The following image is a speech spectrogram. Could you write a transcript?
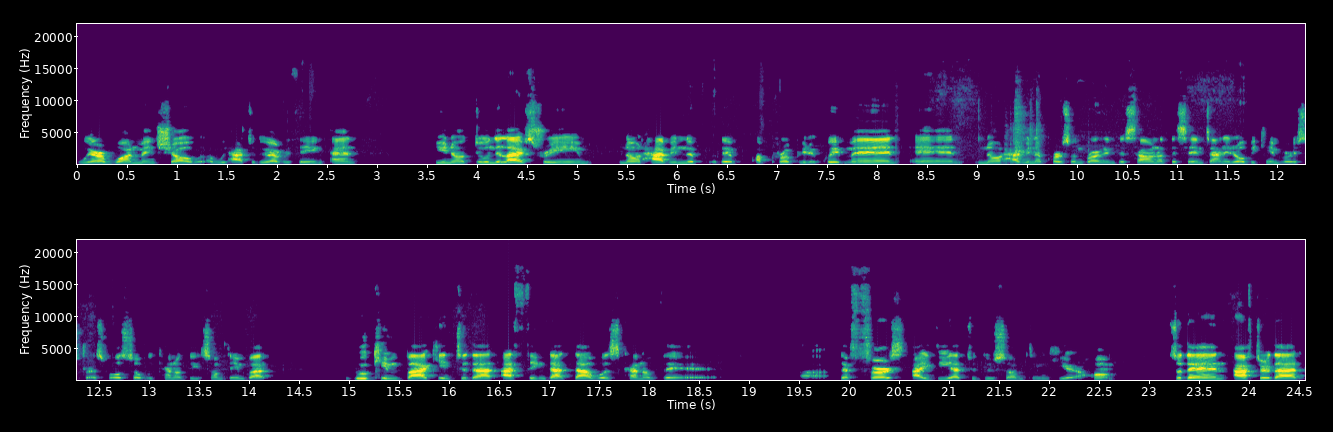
we are a one man show. We had to do everything and you know doing the live stream not having the, the appropriate equipment and not having a person running the sound at the same time. It all became very stressful so we kind of did something. But looking back into that I think that that was kind of the uh, the first idea to do something here at home. So then after that,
